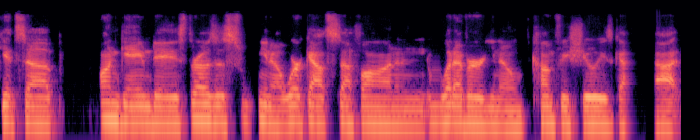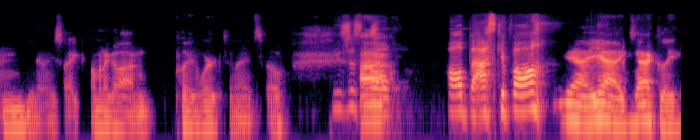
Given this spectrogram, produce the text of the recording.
gets up on game days, throws his you know workout stuff on and whatever you know comfy shoe he's got, and you know he's like, I'm gonna go out and put in work tonight. So He's just Uh, all, all basketball. yeah, yeah, exactly.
